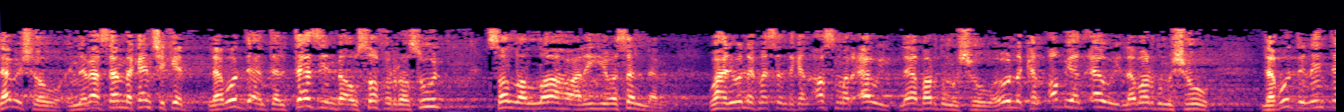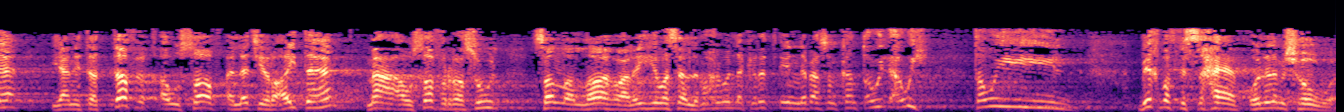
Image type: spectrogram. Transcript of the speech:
لا مش هو. النبي عليه وسلم ما كانش كده. لابد أن تلتزم بأوصاف الرسول صلى الله عليه وسلم. واحد يقول لك مثلا ده كان أسمر قوي لا برضه مش هو. يقول لك كان أبيض قوي لا برضه مش هو. لابد إن أنت يعني تتفق أوصاف التي رأيتها مع أوصاف الرسول صلى الله عليه وسلم. واحد يقول لك ريت إيه؟ النبي عليه كان طويل قوي طويل. بيخبط في السحاب. قول لا مش هو.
